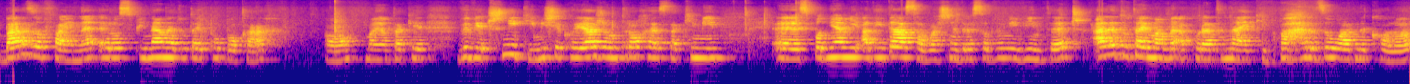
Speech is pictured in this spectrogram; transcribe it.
bardzo fajne, rozpinane tutaj po bokach. O, mają takie wywieczniki. Mi się kojarzą trochę z takimi e, spodniami Adidasa, właśnie dresowymi vintage, ale tutaj mamy akurat Nike, bardzo ładny kolor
